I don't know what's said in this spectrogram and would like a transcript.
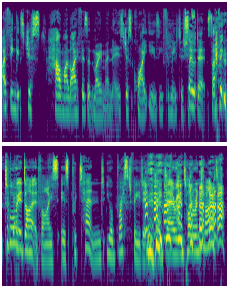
I think it's just how my life is at the moment. It's just quite easy for me to So, shift it. So Victoria diet advice is pretend you're breastfeeding a dairy intolerant child.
